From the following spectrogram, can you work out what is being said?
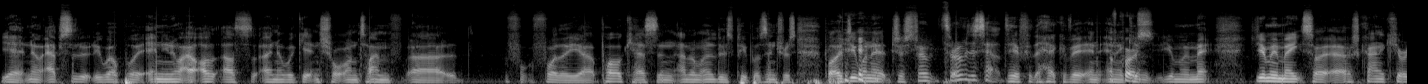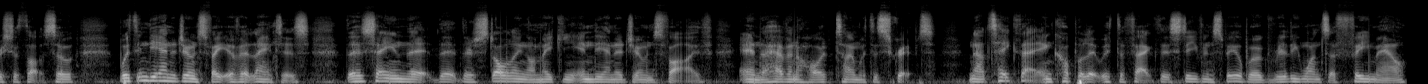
Yeah. No. Absolutely well put. And you know, I, s- I know we're getting short on time. Uh, for, for the uh, podcast, and I don't want to lose people's interest, but I do want to just throw, throw this out there for the heck of it. And, and Of again, course. you're my mate, you're my mate, so I, I was kind of curious your thoughts. So, with Indiana Jones: Fate of Atlantis, they're saying that, that they're stalling on making Indiana Jones five, and they're having a hard time with the script. Now, take that and couple it with the fact that Steven Spielberg really wants a female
